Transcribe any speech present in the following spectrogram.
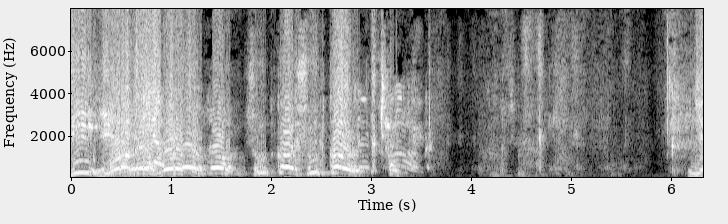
জি বড় চোর, বড় চোর। সুদ কর সুদ কর। জি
